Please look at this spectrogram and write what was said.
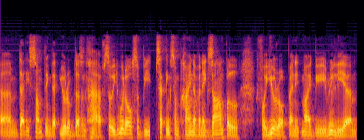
Um, that is something that Europe doesn't have. So it would also be setting some kind of an example for Europe, and it might be really um,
